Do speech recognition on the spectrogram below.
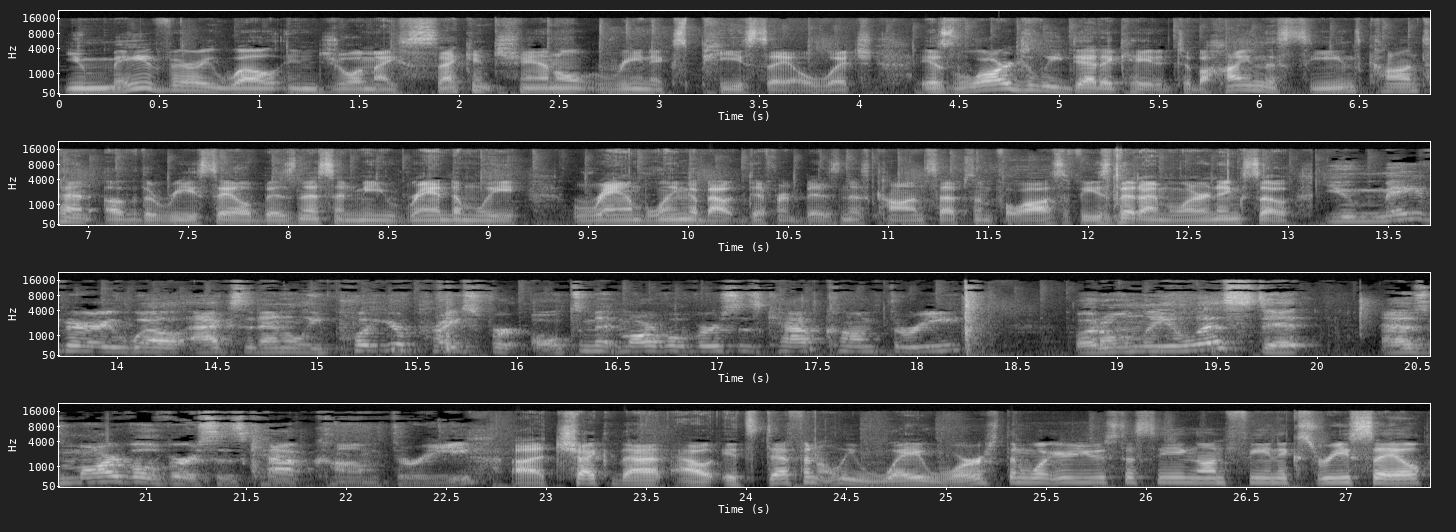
you may very well enjoy my second channel, Renix Pesale, which is largely dedicated to behind the scenes content of the resale business and me randomly rambling about different business concepts and philosophies that I'm learning. So You may very well accidentally put your price for Ultimate Marvel vs. Capcom 3, but only list it as Marvel vs. Capcom 3. Uh, check that out. It's definitely way worse than what you're used to seeing on Phoenix Resale,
